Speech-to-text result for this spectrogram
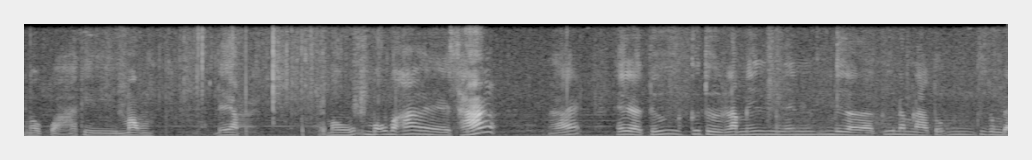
màu quả thì mỏng đẹp màu mẫu mã sáng. Đấy thế là từ cứ từ năm ấy đến bây giờ là cứ năm nào tôi cũng cứ dùng để.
